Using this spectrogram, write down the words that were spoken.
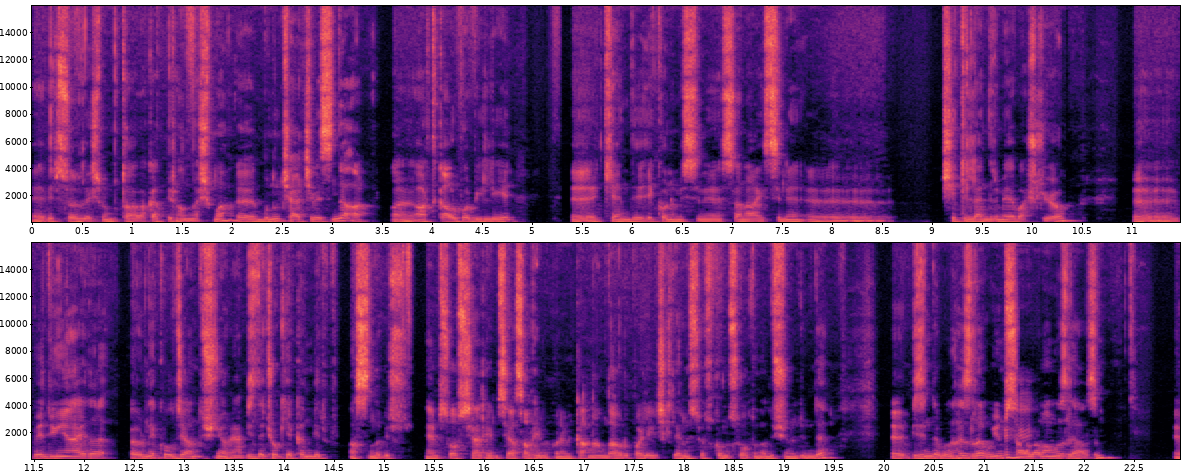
e, bir sözleşme, mutabakat, bir anlaşma. E, bunun çerçevesinde artık Avrupa Birliği e, kendi ekonomisini, sanayisini e, şekillendirmeye başlıyor. E, ve dünyaya da örnek olacağını düşünüyorum. Yani biz de çok yakın bir aslında bir hem sosyal hem siyasal hem ekonomik anlamda Avrupa ile ilişkilerimiz söz konusu olduğunu düşünüldüğünde e, bizim de buna hızla uyum sağlamamız lazım. E,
